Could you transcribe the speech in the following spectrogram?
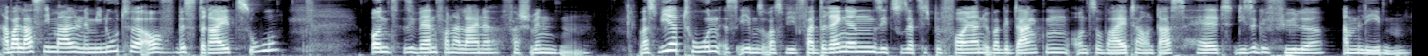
Aber lass sie mal eine Minute auf bis drei zu und sie werden von alleine verschwinden. Was wir tun, ist eben sowas wie verdrängen, sie zusätzlich befeuern über Gedanken und so weiter und das hält diese Gefühle am Leben.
